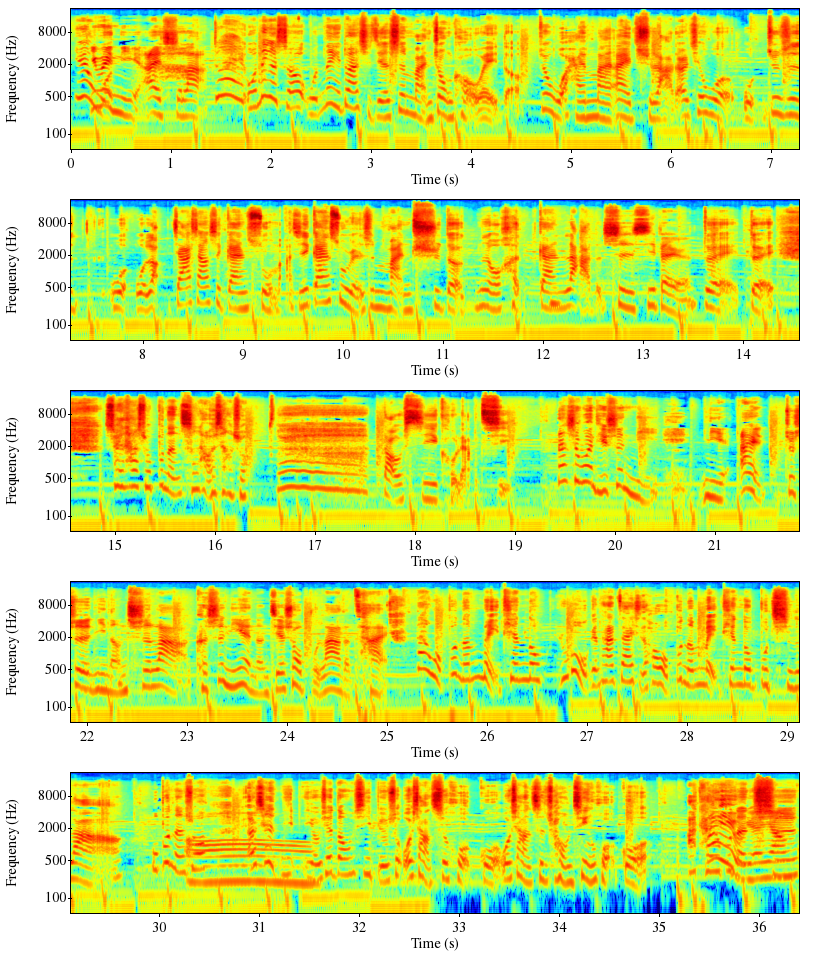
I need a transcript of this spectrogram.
因为因为你爱吃辣。对我那个时候，我那一段时间是蛮重口味的，就我还蛮爱吃辣的，而且我我就是我我老家乡是甘肃嘛，其实甘肃人是蛮吃的那种很干辣的，是西北人。对对，所以他说不能吃辣，我想说啊，倒吸一口凉气。但是问题是你，你爱就是你能吃辣，可是你也能接受不辣的菜。但我不能每天都，如果我跟他在一起的话，我不能每天都不吃辣啊！我不能说，而且你有些东西，比如说我想吃火锅，我想吃重庆火锅啊，他又不能吃。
